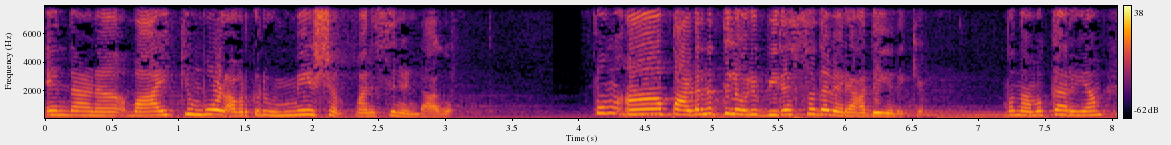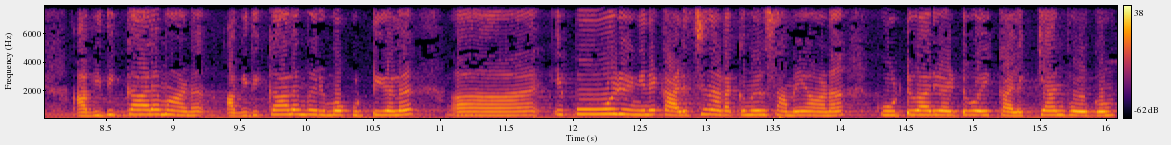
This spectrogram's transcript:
എന്താണ് വായിക്കുമ്പോൾ അവർക്കൊരു ഉന്മേഷം മനസ്സിനുണ്ടാകും. അപ്പം ആ പഠനത്തിൽ ഒരു വിരസത വരാതെ ഇരിക്കും അപ്പൊ നമുക്കറിയാം അവധിക്കാലമാണ്. അവധിക്കാലം വരുമ്പോൾ കുട്ടികൾ എപ്പോഴും ഇങ്ങനെ കളിച്ച് നടക്കുന്ന ഒരു സമയമാണ്. കൂട്ടുകാരുമായിട്ട് പോയി കളിക്കാൻ പോകും.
